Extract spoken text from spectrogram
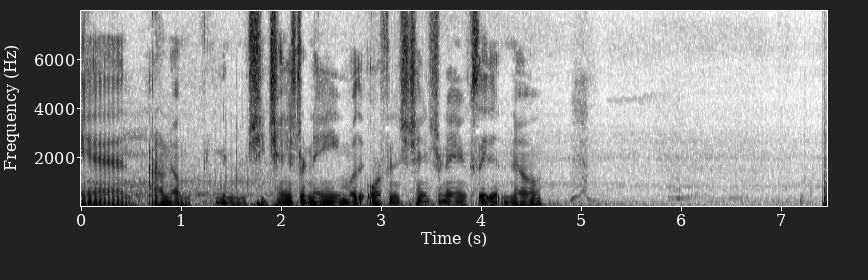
And, I don't know, she changed her name, or the orphanage changed her name because they didn't know. I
